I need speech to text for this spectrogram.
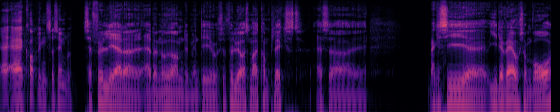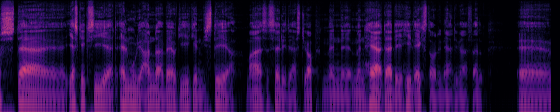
Er, er koblingen så simpel? Selvfølgelig er der, er der noget om det, men det er jo selvfølgelig også meget komplekst. Altså, øh, man kan sige, at øh, i et erhverv som vores, der, øh, jeg skal ikke sige, at alle mulige andre erhverv, de ikke investerer meget af sig selv i deres job, men, øh, men her der er det helt ekstraordinært i hvert fald. Øh,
